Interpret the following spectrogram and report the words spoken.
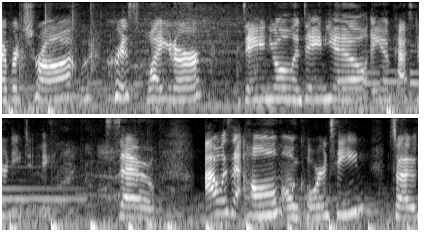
Deborah Trump, Chris Flater, Daniel and Danielle, and Pastor DJ. So I was at home on quarantine, so I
